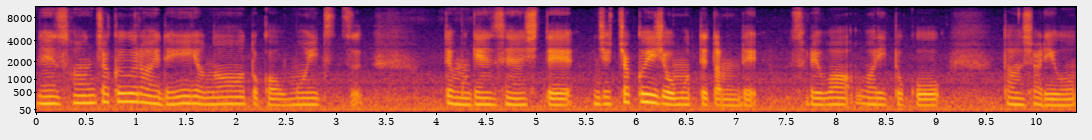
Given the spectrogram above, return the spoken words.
ね3着ぐらいでいいよなとか思いつつでも厳選して10着以上持ってたのでそれは割とこう断捨離を。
